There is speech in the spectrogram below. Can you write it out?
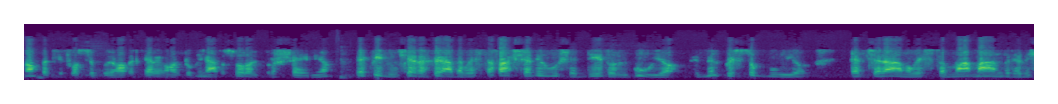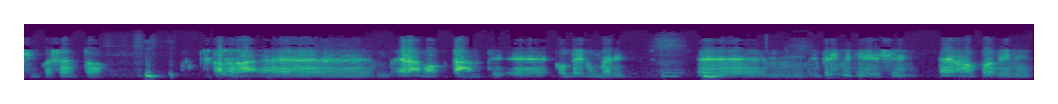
non perché fosse buia ma perché avevano illuminato solo il proscenio e quindi c'era creata questa fascia di luce dietro il buio e nel questo buio c'eravamo questa ma- mandria di 500 allora eh, eravamo tanti eh, con dei numeri. Ehm, I primi dieci erano provini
